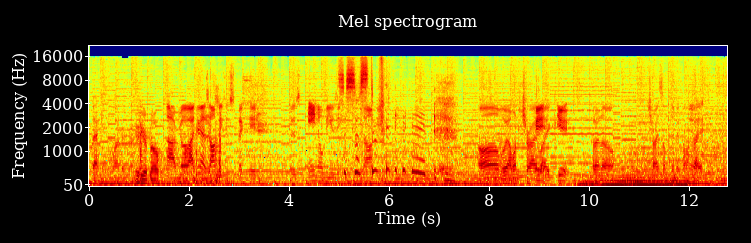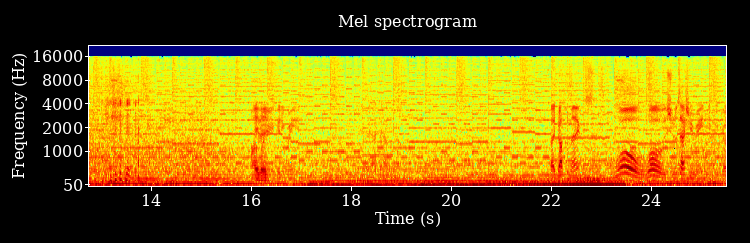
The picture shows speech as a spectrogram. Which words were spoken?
I'll back in the water, bro. You're here, Bell. Nah, bro. I think that zombie's a spectator. Because ain't nobody using This is so zombie. stupid. um, wait, I want to try Hey, like here. I don't know, try something to combat. Oh, Hey, man, there's- you're getting range. Yeah, I can help now. Uh, drop some eggs. Whoa, whoa. Shuno's actually ranging me, bro.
